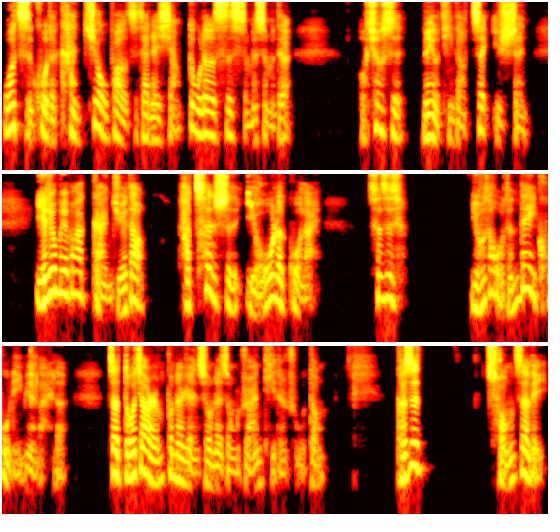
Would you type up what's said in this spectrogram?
我只顾着看旧报纸，在那想杜勒斯什么什么的，我就是没有听到这一声。也就没有办法感觉到他趁势游了过来，甚至游到我的内裤里面来了。这多叫人不能忍受那种软体的蠕动。可是从这里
